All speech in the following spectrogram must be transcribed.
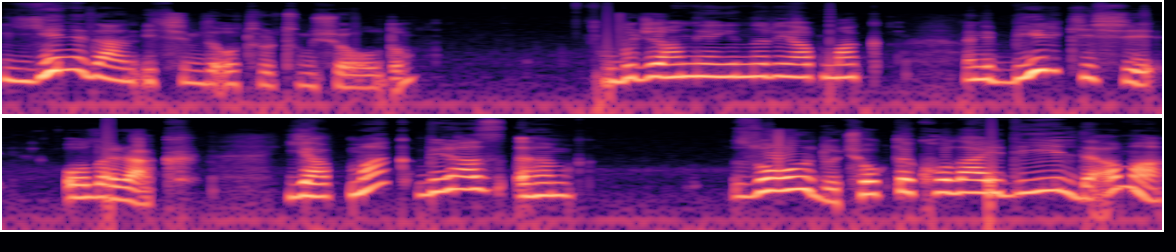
yeniden içimde oturtmuş oldum. Bu canlı yayınları yapmak hani bir kişi olarak yapmak biraz um, zordu. Çok da kolay değildi ama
